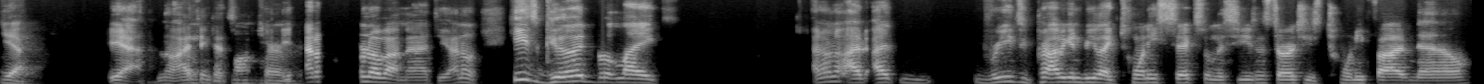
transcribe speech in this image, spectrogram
Yeah. Yeah. No, I think that's long term. I don't, I don't know about Mathieu. I don't. He's good, but like, I don't know. I, I Reid's probably gonna be like twenty-six when the season starts. He's twenty-five now.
